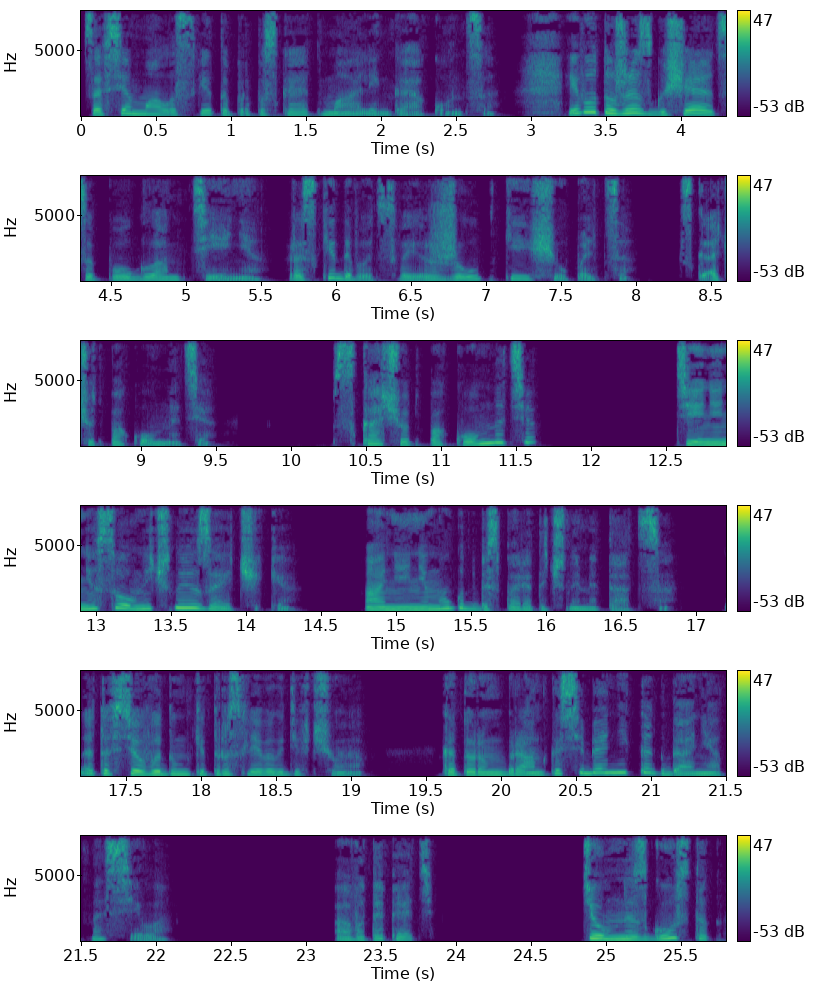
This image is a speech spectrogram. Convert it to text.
совсем мало света пропускает маленькое оконце. И вот уже сгущаются по углам тени, раскидывают свои жуткие щупальца, скачут по комнате. Скачут по комнате? Тени не солнечные зайчики. Они не могут беспорядочно метаться. Это все выдумки трусливых девчонок, которым Бранка себя никогда не относила. А вот опять. Темный сгусток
